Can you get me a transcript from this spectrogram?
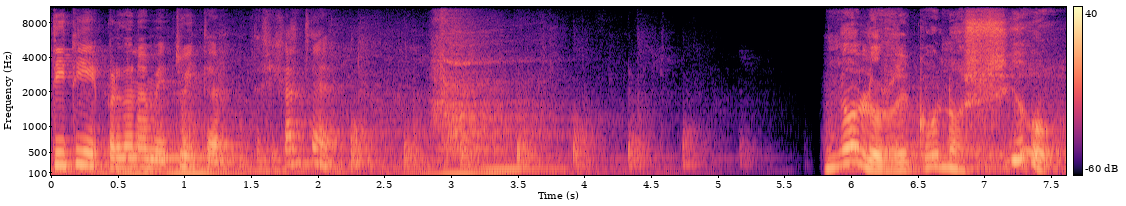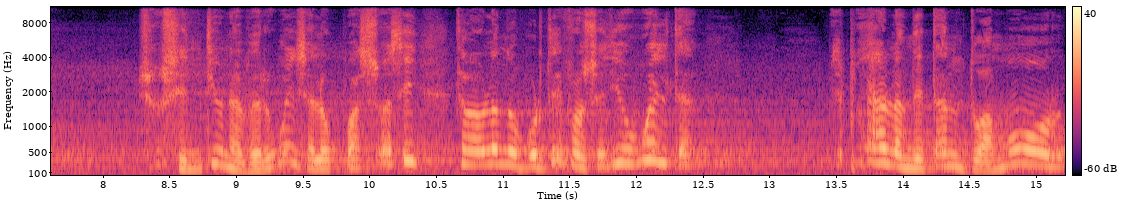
Titi, perdóname, Twitter, ¿te fijaste? No lo reconoció. Yo sentí una vergüenza, lo pasó así. Estaba hablando por teléfono, se dio vuelta. Después hablan de tanto amor,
